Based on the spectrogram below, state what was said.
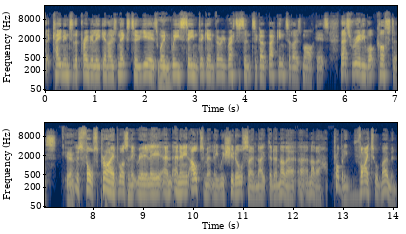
that came into the Premier League in those next two years when mm. we seemed again very reticent to go back into those markets. That's really what cost us. Yeah. It was false pride, wasn't it? Really, and and I mean, ultimately, we should also note that another uh, another probably vital moment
